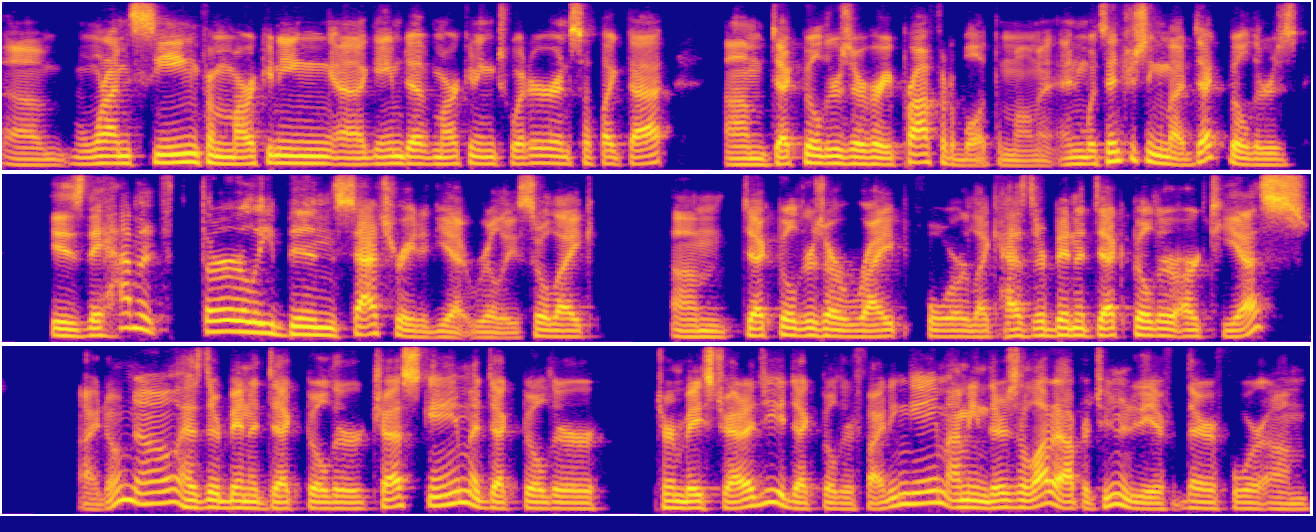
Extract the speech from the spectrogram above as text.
um, what I'm seeing from marketing, uh, game dev marketing, Twitter, and stuff like that, um, deck builders are very profitable at the moment. And what's interesting about deck builders is they haven't thoroughly been saturated yet, really. So like um, deck builders are ripe for like, has there been a deck builder RTS? I don't know. Has there been a deck builder chess game, a deck builder turn-based strategy, a deck builder fighting game? I mean, there's a lot of opportunity there for um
